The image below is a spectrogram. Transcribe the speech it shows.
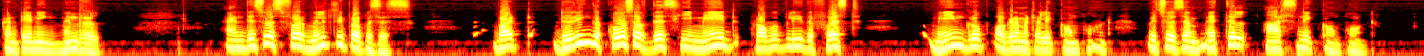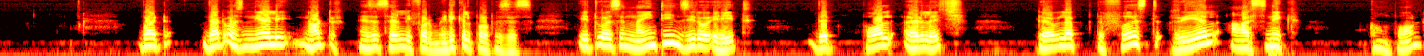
containing mineral and this was for military purposes. But during the course of this he made probably the first main group organometallic compound which was a methyl arsenic compound. But that was nearly not necessarily for medical purposes. It was in 1908 that Paul Ehrlich developed the first real arsenic compound,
